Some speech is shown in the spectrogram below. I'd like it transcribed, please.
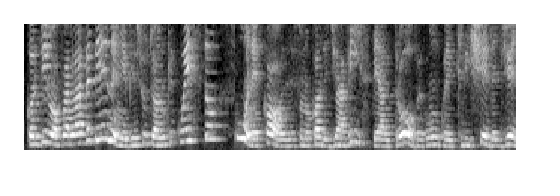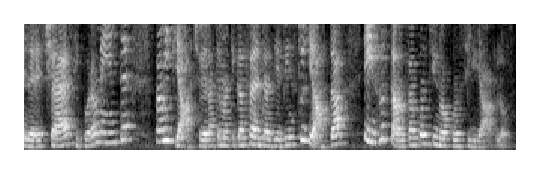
Continuo a parlarne bene, mi è piaciuto anche questo. Alcune cose sono cose già viste altrove, comunque il cliché del genere c'è sicuramente, ma mi piace, la tematica fantasy è ben studiata e in sostanza continuo a consigliarlo.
